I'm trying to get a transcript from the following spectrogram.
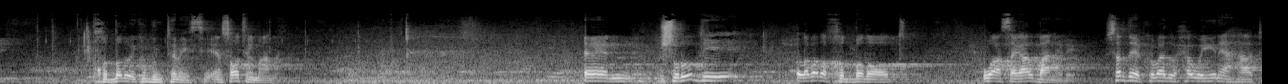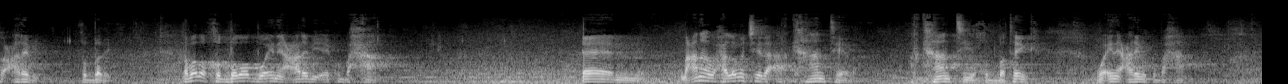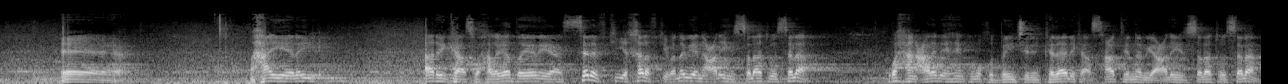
khudbadu ay ku guntamaysay een soo tilmaanay shuruuddii labada khudbadood waa sagaal baan nidhi shardiga koowaad weeye inay ahaato carabi khudbadii. Labada khudbadoodba waa inay carabi ay ku baxaan. Macnaha waxaa looga jeedaa arkaanteeda. Arkaantii khudbataynka waa inay carabi ku baxaan. Maxaa yeelay arrinkaas waxaa laga dayanayaa salafkii iyo khalafkiiba nabigeena calayhi الsalaatu wasalaam waxaan carabi ahayn kuma khudbayn jirin. Kadalika asxaabtii nabiga calayhi الsalaatu wasalaam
